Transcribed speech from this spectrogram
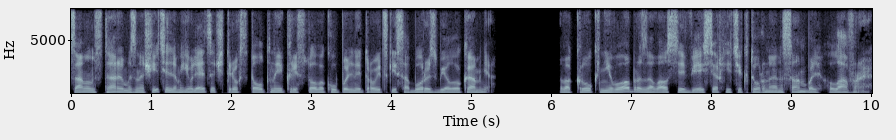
Самым старым и значительным является четырехстолбный крестово-купольный Троицкий собор из белого камня. Вокруг него образовался весь архитектурный ансамбль Лавры.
